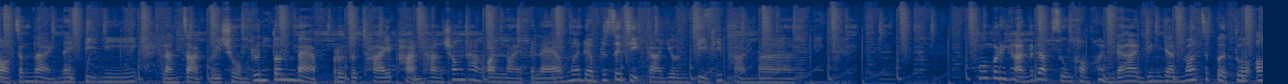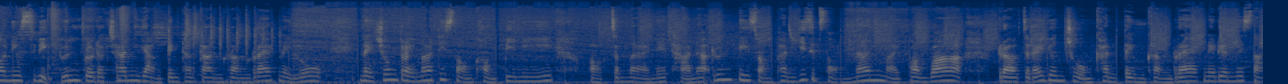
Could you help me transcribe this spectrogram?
ออกจำหน่ายในปีนี้ หลังจากเผยโฉมรุ่นต้นแบบโปรโตไทป์ผ่านทางช่องทางออนไลน์ไปแล้วเมื่อเดือนพฤศจิกายนปีที่ผ่านมาผู้บริหารระดับสูงของ Honda ยืนยันว่าจะเปิดตัว All New Civic รุ่น Production อย่างเป็นทางการครั้งแรกในโลก ในช่วงไตรมาสที่ 2 ของปีนี้ ออกจำหน่ายในฐานะรุ่นปี 2022 นั่นหมายความว่า เราจะได้ยนต์โฉมคันเต็มครั้งแรกในเดือนเมษา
